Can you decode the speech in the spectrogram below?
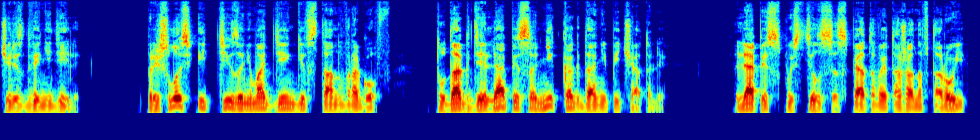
через две недели. Пришлось идти занимать деньги в стан врагов, туда, где Ляписа никогда не печатали. Ляпис спустился с пятого этажа на второй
